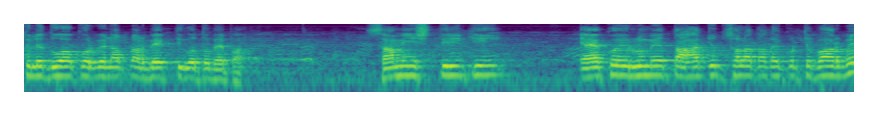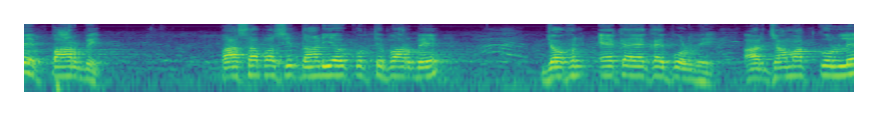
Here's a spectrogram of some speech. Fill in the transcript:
তুলে দোয়া করবেন আপনার ব্যক্তিগত ব্যাপার। স্বামী, স্ত্রী কি একই রুমে তাহাজুদ সলাত আদায় করতে পারবে? পারবে। পাশাপাশি দাঁড়িয়েও করতে পারবে যখন একা একাই পড়বে। আর জামাত করলে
